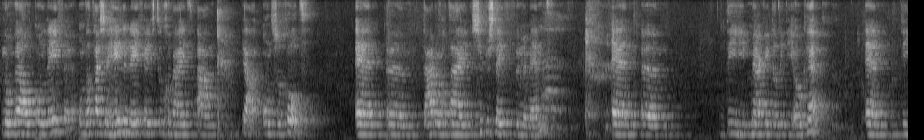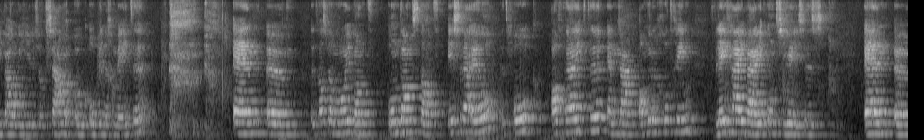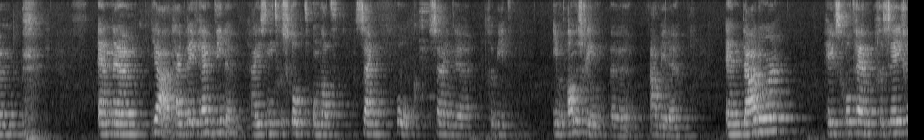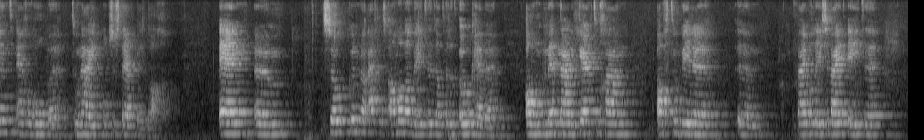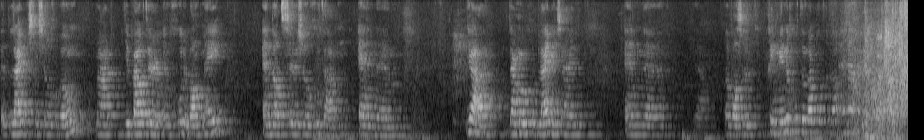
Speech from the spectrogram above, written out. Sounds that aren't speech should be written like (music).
nog wel kon leven, omdat hij zijn hele leven heeft toegewijd aan ja, onze God. En um, daardoor had hij een super stevig fundament. En um, die merk ik dat ik die ook heb. En die bouwen we hier dus ook samen ook op in de gemeente. En um, het was wel mooi, want ondanks dat Israël, het volk, afwijkte en naar een andere God ging, bleef hij bij onze Jezus. En, um, (laughs) en um, ja, hij bleef hem dienen. Hij is niet gestopt omdat zijn volk, zijn gebied, iemand anders ging uh, aanbidden. En daardoor heeft God hem gezegend en geholpen toen hij op zijn sterfbed lag. En um, zo kunnen we eigenlijk allemaal wel weten dat we dat ook hebben. Al met naar de kerk toe gaan, af en toe bidden, um, Bijbel lezen bij het eten. Het lijkt misschien zo gewoon, maar je bouwt er een goede band mee. En dat is er zo goed aan. En um, ja, daar mogen we blij mee zijn. En uh, ja, dat was het. Het ging minder goed dan ik had gedacht. (laughs)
